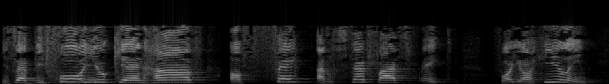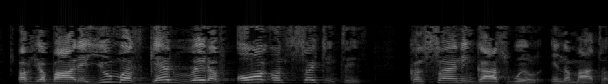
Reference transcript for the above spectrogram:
he said, before you can have a faith and steadfast faith for your healing of your body, you must get rid of all uncertainties concerning God's will in the matter.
